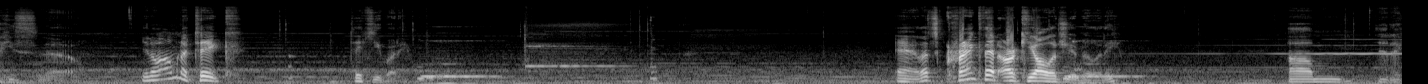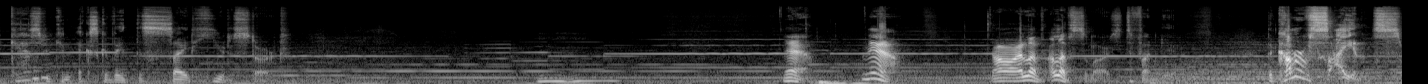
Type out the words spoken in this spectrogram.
He's no. You know, I'm gonna take take you, buddy. And let's crank that archaeology ability. Um, and I guess we can excavate the site here to start. Yeah. Yeah. Oh, I love I love Stellaris. It's a fun game. The color of science.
